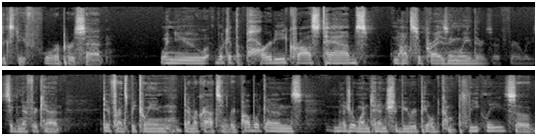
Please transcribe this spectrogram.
64%. When you look at the party crosstabs, not surprisingly, there's a fairly significant difference between Democrats and Republicans. Measure 110 should be repealed completely. So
